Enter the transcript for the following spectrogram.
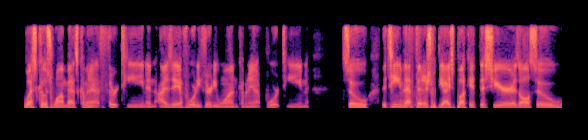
West Coast Wombats coming in at 13, and Isaiah 4031 coming in at 14. So the team that finished with the ice bucket this year is also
